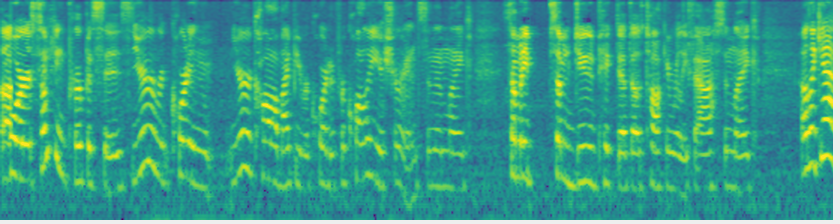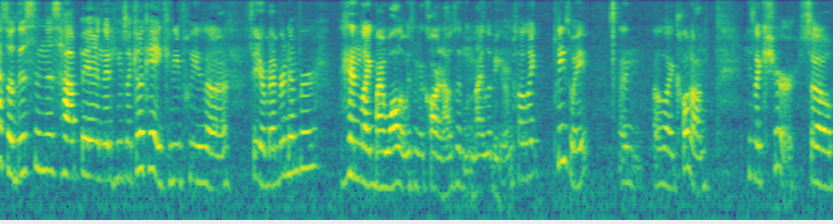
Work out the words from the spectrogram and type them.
Uh, for something purposes, your recording, your call might be recorded for quality assurance. And then like somebody, some dude picked up that was talking really fast and like, I was like, yeah, so this and this happened. And then he was like, okay, can you please uh, say your member number? And like my wallet was in the car and I was in my living room. So I was like, please wait. And I was like, hold on. He's like, sure. So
